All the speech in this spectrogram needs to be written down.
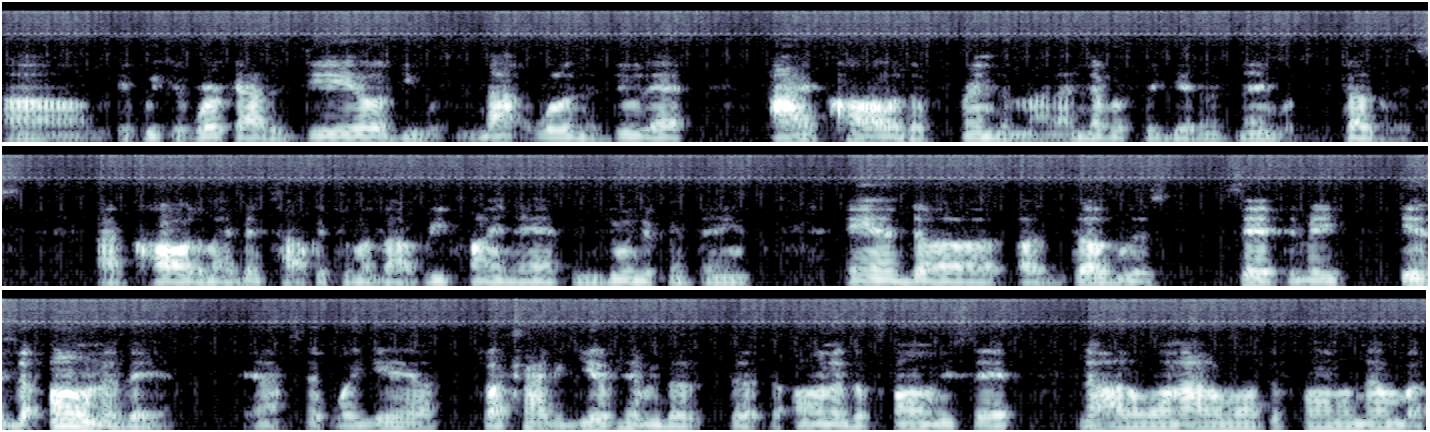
um, if we could work out a deal. He was not willing to do that. I called a friend of mine. I never forget him. His name was Douglas. I called him. I've been talking to him about refinancing and doing different things. And uh, uh, Douglas said to me, "Is the owner there?" And I said, "Well, yeah." So I tried to give him the the, the owner the phone. He said, "No, I don't want. I don't want the phone number.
